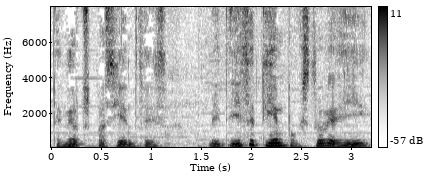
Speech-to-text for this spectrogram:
tenía otros pacientes. Y, ese tiempo que estuve ahí,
